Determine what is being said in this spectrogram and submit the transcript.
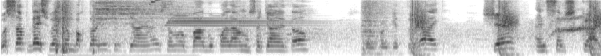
What's up guys? Welcome back to our YouTube channel. Sa mga bago pa lamang sa channel ito, don't forget to like, share, and subscribe.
